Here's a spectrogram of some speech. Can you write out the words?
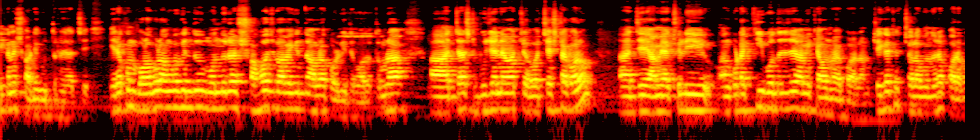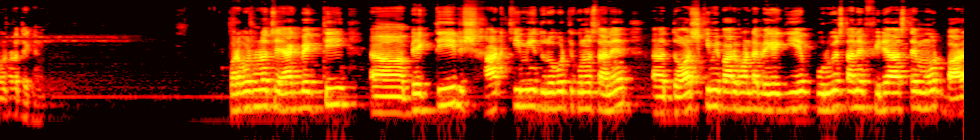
এখানে সঠিক উত্তর হয়ে যাচ্ছে। এরকম বড় বড় অঙ্ক কিন্তু বন্ধুরা সহজভাবে কিন্তু আমরা করে নিতে পারো। তোমরা জাস্ট বুঝে নেওয়ার চেষ্টা করো যে আমি অ্যাকচুয়ালি অঙ্কটা কি বলতে চাই আমি কেমনভাবে পড়ালাম। ঠিক আছে? চলো বন্ধুরা, পরের প্রশ্নটা দেখে নিই। পরের প্রশ্নটা হচ্ছে, এক ব্যক্তি ব্যক্তির ষাট কিমি দূরবর্তী কোনো স্থানে দশ কিমি পার ঘণ্টা বেগে গিয়ে পূর্ব স্থানে ফিরে আসতে মোট বারো,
